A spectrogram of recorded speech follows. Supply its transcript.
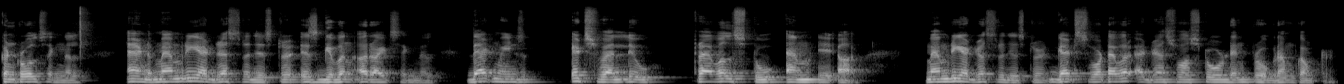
control signal and memory address register is given a write signal. That means its value travels to MAR. Memory address register gets whatever address was stored in program counter.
